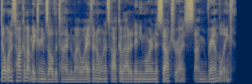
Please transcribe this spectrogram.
don't want to talk about my dreams all the time to my wife. I don't want to talk about it anymore in this outro. I, am rambling.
